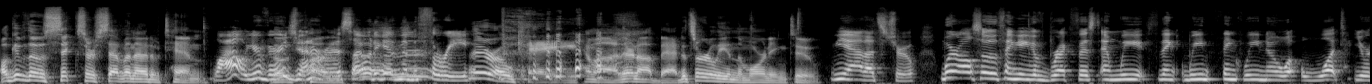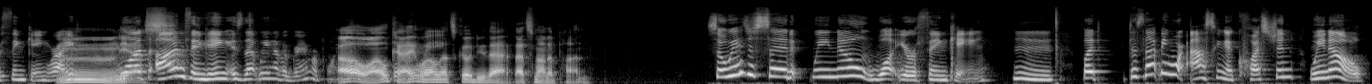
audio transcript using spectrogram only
I'll give those six or seven out of ten. wow, you're very Those generous. puns. I would have given them a three. They're okay. Come on, they're not bad. It's early in the morning, too. Yeah, that's true. We're also thinking of breakfast, and we think we think we know what, what you're thinking, right? what Mm, yes. I'm thinking is that we have a grammar point. Oh, okay. Well, let's go do that. That's not a pun. So we just said we know what you're thinking. Hmm, but does that mean we're asking a question? We know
